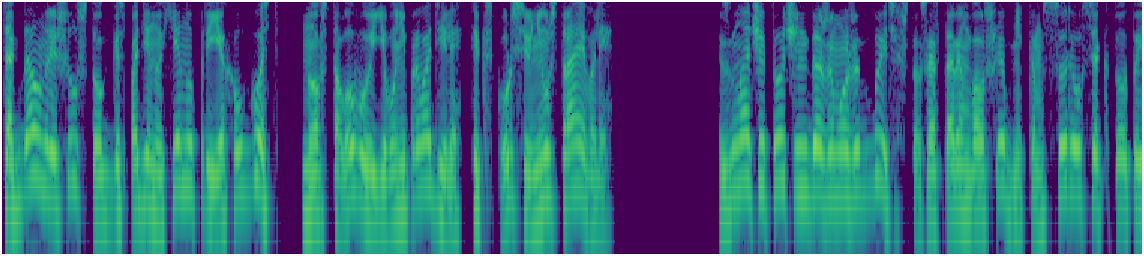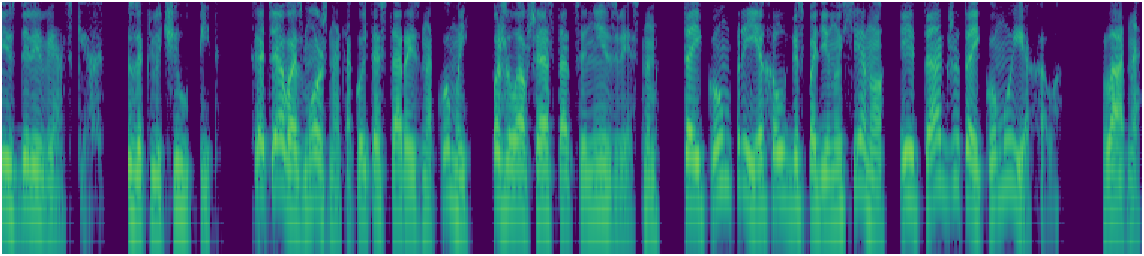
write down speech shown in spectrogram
Тогда он решил, что к господину Хену приехал гость, но в столовую его не проводили, экскурсию не устраивали. «Значит, очень даже может быть, что со старым волшебником ссорился кто-то из деревенских», — заключил Пит. Хотя, возможно, какой-то старый знакомый, пожелавший остаться неизвестным, тайком приехал к господину Хену и также тайком уехал. Ладно,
